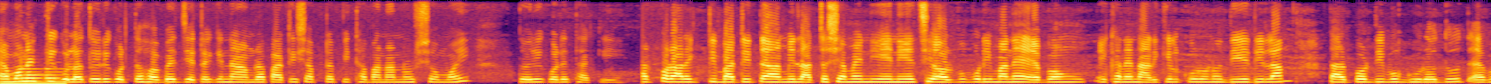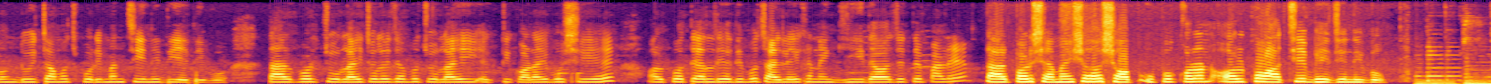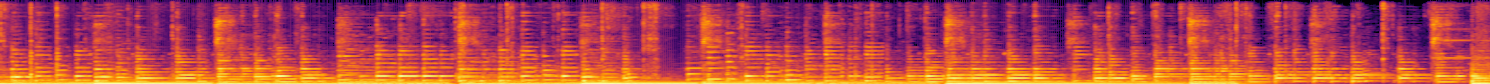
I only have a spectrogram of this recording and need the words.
এমন একটি গোলা তৈরি করতে হবে যেটা কিনা আমরা পাটিসাপটা পিঠা বানানোর সময় তৈরি করে থাকি। তারপর আরেকটি বাটিতে আমি লাচ্চা সেমাই নিয়ে নিয়েছি অল্প পরিমাণে এবং এখানে নারকেল কুড়োনো দিয়ে দিলাম। তারপর দিব গুঁড়ো দুধ এবং দুই চামচ পরিমাণ চিনি দিয়ে দিব। তারপর চুলাই চলে যাব। চুলাই একটি কড়াই বসিয়ে অল্প তেল দিয়ে দিব। চাইলে এখানে ঘি দেওয়া যেতে পারে। তারপর সেমাই সহ সব উপকরণ অল্প আছে ভেজে নিব।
